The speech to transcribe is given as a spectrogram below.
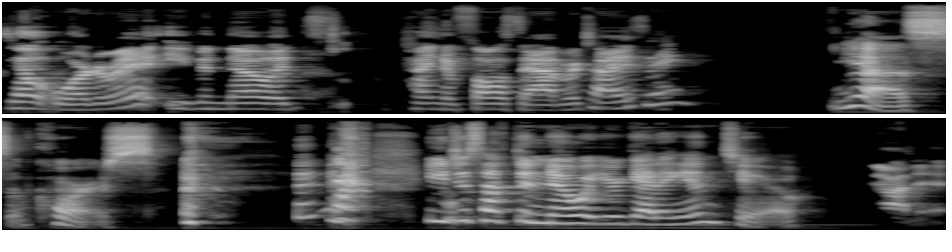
still order it, even though it's kind of false advertising? Yes, of course. you just have to know what you're getting into. Got it.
